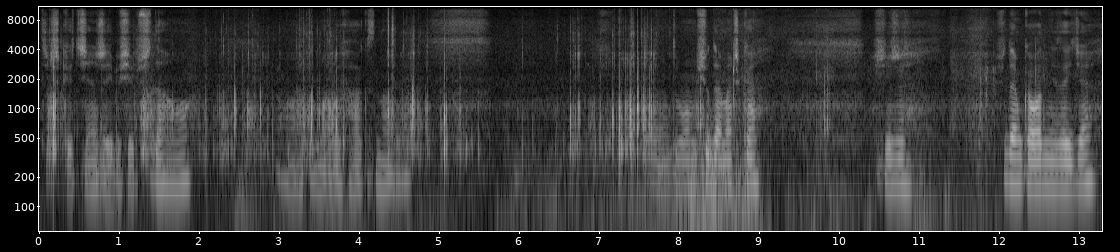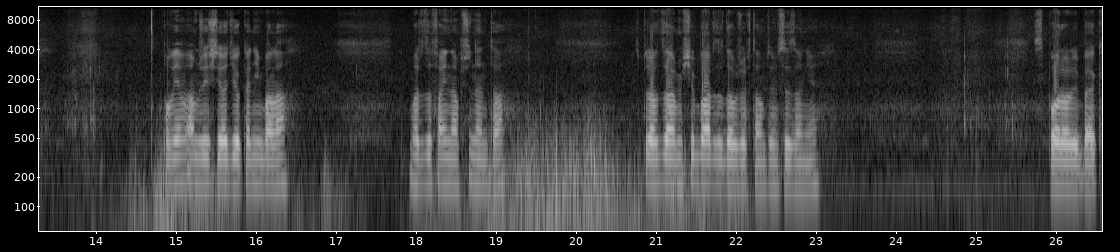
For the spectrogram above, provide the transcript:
Troszkę ciężej by się przydało. O, tu mały hak znowu. O, Tu mamy siódemeczkę. Myślę, że siódemka ładnie zejdzie. Powiem wam, że jeśli chodzi o kanibala, bardzo fajna przynęta. Sprawdzała mi się bardzo dobrze w tamtym sezonie. Sporo rybek.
